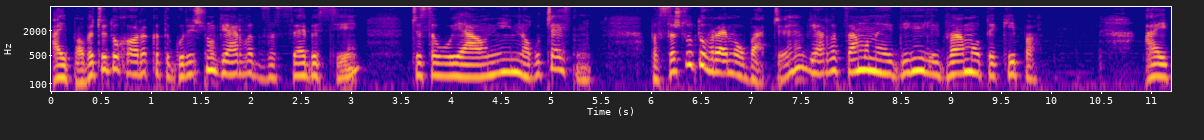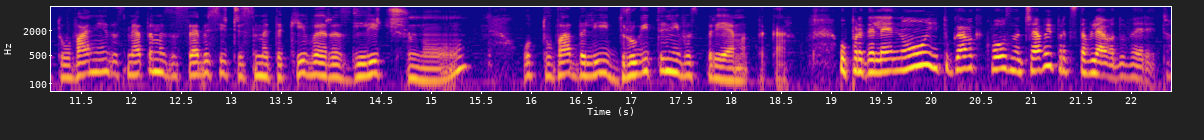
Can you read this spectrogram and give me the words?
А и повечето хора категорично вярват за себе си, че са лоялни и много честни. В същото време обаче вярват само на един или двама от екипа – а и това ние да смятаме за себе си, че сме такива различно от това дали и другите ни възприемат така. Определено и тогава какво означава и представлява доверието?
